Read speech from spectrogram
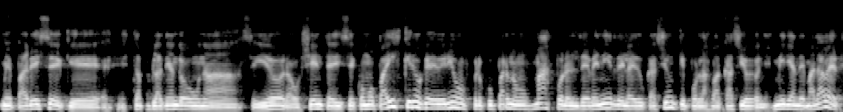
Me parece que está planteando una seguidora oyente, dice, como país creo que deberíamos preocuparnos más por el devenir de la educación que por las vacaciones. Miriam de Malaver,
